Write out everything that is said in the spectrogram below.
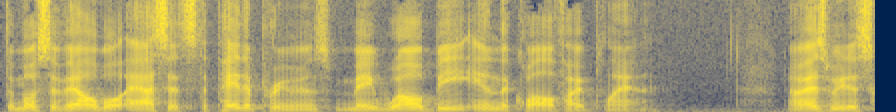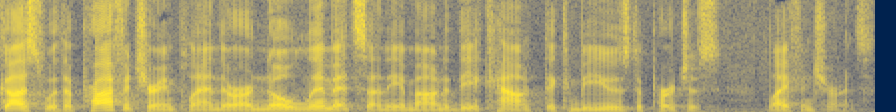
the most available assets to pay the premiums may well be in the qualified plan. Now, as we discussed with a profit sharing plan, there are no limits on the amount of the account that can be used to purchase life insurance.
